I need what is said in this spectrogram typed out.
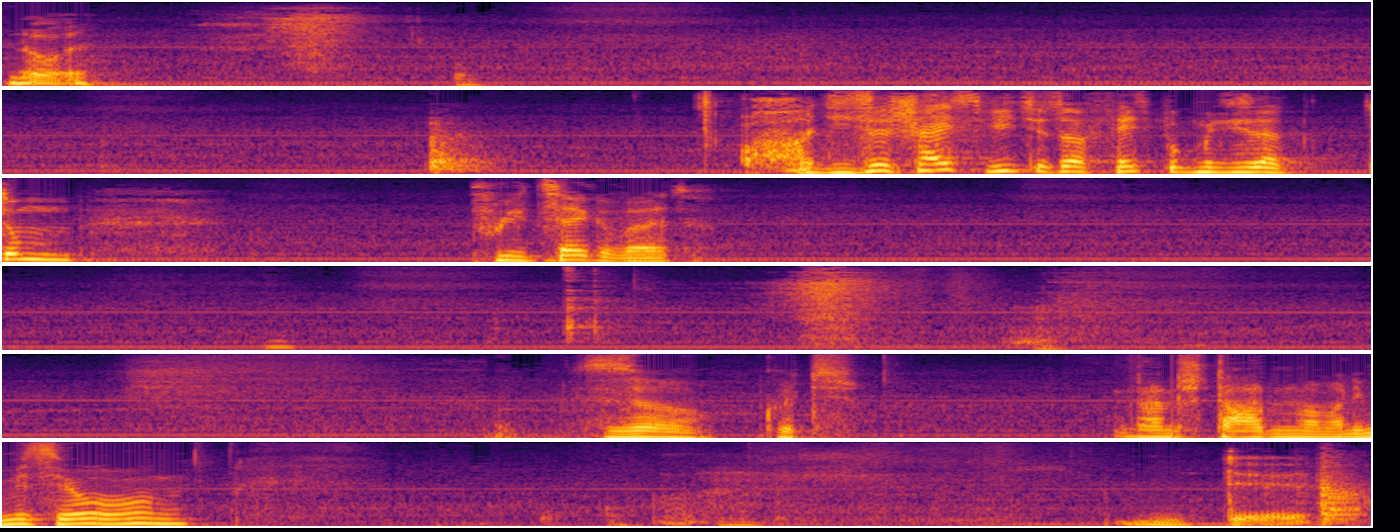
Null. Oh, diese scheiß Videos auf Facebook mit dieser dummen Polizeigewalt. So, gut. Dann starten wir mal die Mission. Dö. Nein,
